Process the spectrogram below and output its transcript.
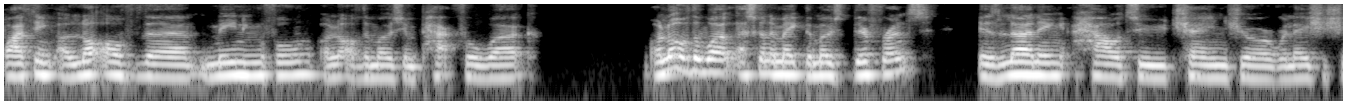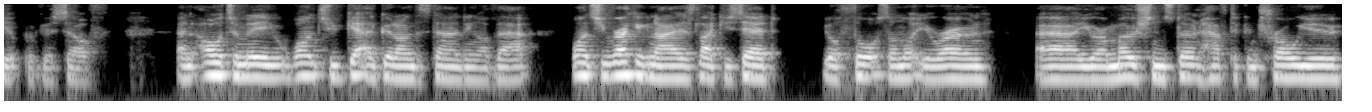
But I think a lot of the meaningful, a lot of the most impactful work a lot of the work that's going to make the most difference is learning how to change your relationship with yourself. And ultimately, once you get a good understanding of that, once you recognize, like you said, your thoughts are not your own, uh, your emotions don't have to control you,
